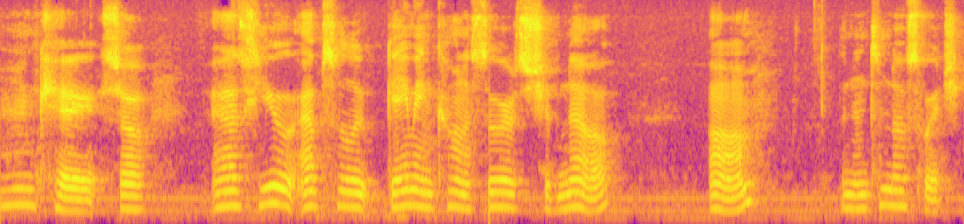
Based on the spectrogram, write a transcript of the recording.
Okay, so as you absolute gaming connoisseurs should know, um, the Nintendo Switch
